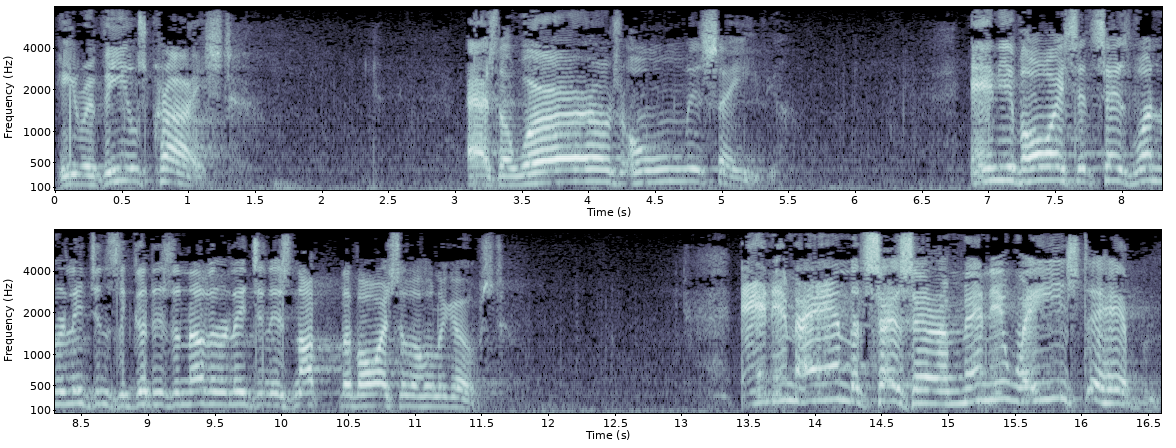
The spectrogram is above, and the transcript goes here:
He reveals Christ as the world's only Savior. Any voice that says one religion's as good as another religion is not the voice of the Holy Ghost. Any man that says there are many ways to heaven,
